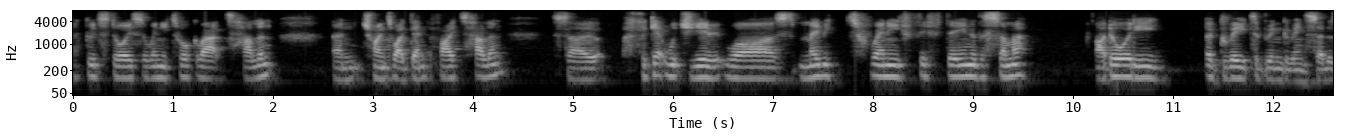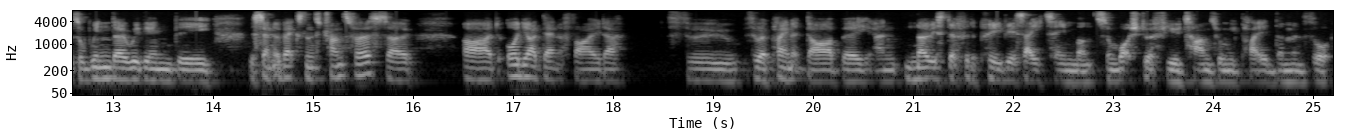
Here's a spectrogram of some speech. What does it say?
a good story. So when you talk about talent and trying to identify talent, so I forget which year it was, maybe 2015 of the summer. I'd already agreed to bring her in. So there's a window within the, the Centre of Excellence transfers. So I'd already identified her through through a playing at Derby and noticed her for the previous 18 months and watched her a few times when we played them and thought,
